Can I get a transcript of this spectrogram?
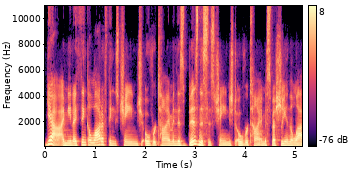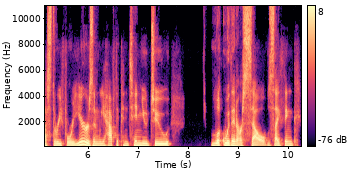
yeah i mean i think a lot of things change over time and this business has changed over time especially in the last three four years and we have to continue to look within ourselves i think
